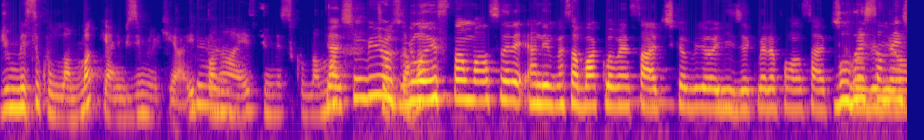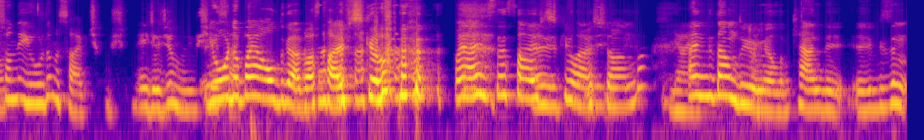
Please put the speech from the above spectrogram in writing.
cümlesi kullanmak yani bizim ülkeye ait, Evet. bana ait cümlesi kullanmak. Yani şimdi biliyoruz daha- Yunanistan bazıları hani mesela baklavaya sahip çıkabiliyor, yiyeceklere falan sahip çıkabiliyor. Bulgaristan'da en son ne yoğurda mı sahip çıkmış? Ececiğim mi bir şey Yoğurda sahip- bayağı oldu galiba sahip çıkalı. bayağı hepsine sahip Evet. çıkıyorlar şu anda. yani, Hani neden duyurmayalım kendi e, bizim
